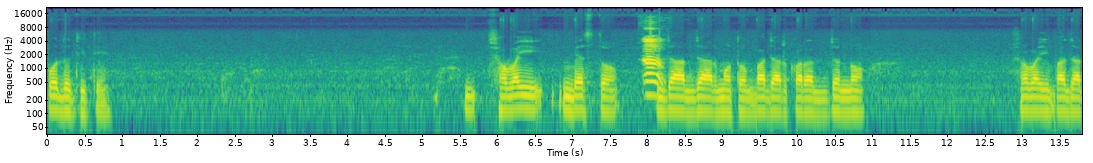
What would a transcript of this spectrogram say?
পদ্ধতিতে সবাই ব্যস্ত Oh. যার যার মতো বাজার করার জন্য সবাই বাজার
